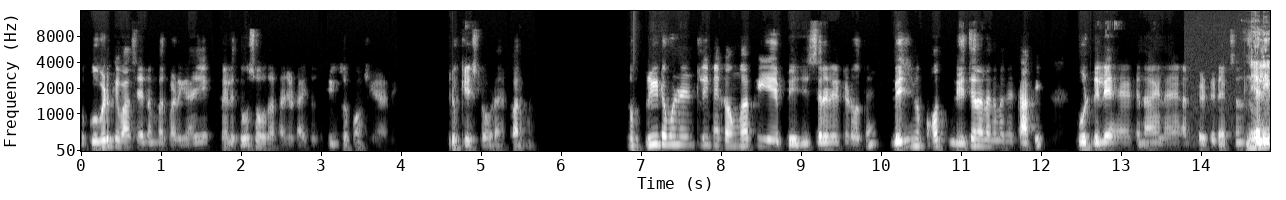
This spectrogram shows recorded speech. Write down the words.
तो कोविड के बाद से नंबर बढ़ गया ये पहले 200 होता था जो 250 से 300 पहुंच गया है जो केस लोड है पर मंथ तो प्रीडोमिनेंटली मैं कहूँगा कि ये बेजिस से रिलेटेड होते हैं बेजिस में बहुत नेचर अलग अलग है काफ़ी वो डिले है डिनाइल है unfair deduction Nearly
